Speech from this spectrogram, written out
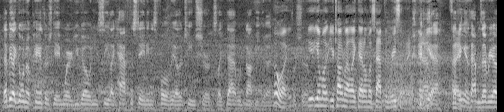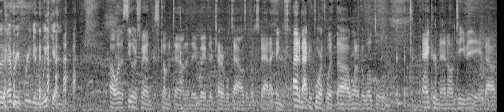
that'd be like going to a Panthers game where you go and you see like half the stadium is full of the other team's shirts. Like that would not be good. Oh, uh, for sure. You, you're talking about like that almost happened recently. you know? yeah, It's I like- think it happens every other every freaking weekend. Oh, when the Steelers fans come to town and they wave their terrible towels, it looks bad. I think I had a back and forth with uh, one of the local anchormen on TV about,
